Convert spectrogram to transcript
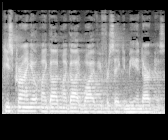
He's crying out, My God, my God, why have you forsaken me in darkness?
